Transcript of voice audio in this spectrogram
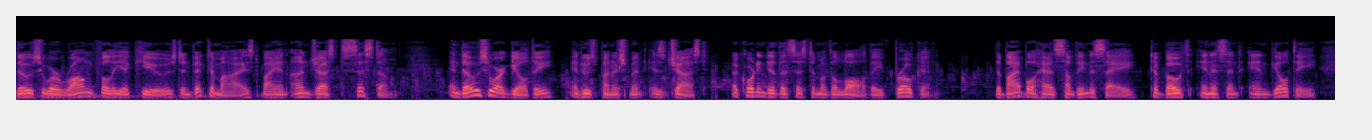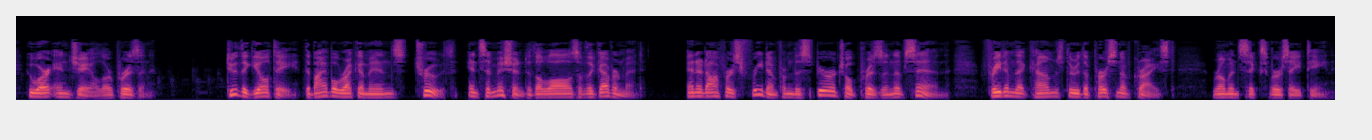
those who are wrongfully accused and victimized by an unjust system, and those who are guilty and whose punishment is just according to the system of the law they've broken. The Bible has something to say to both innocent and guilty who are in jail or prison. To the guilty, the Bible recommends truth and submission to the laws of the government, and it offers freedom from the spiritual prison of sin, freedom that comes through the person of Christ. Romans 6 verse 18.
